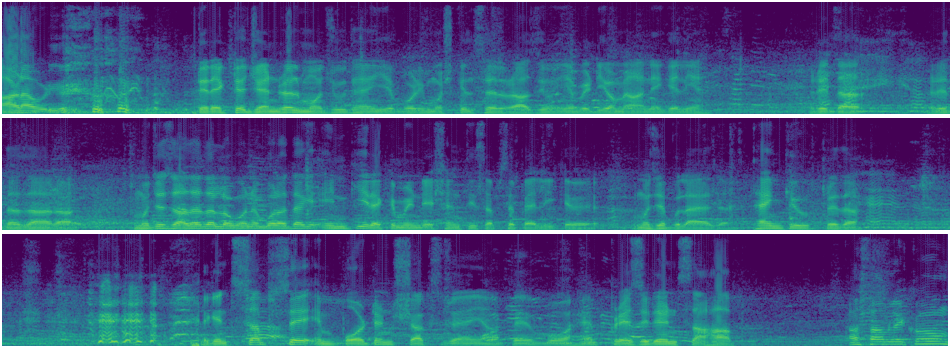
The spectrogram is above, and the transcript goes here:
आड़ा उड़ी डायरेक्टर जनरल मौजूद हैं। ये बड़ी मुश्किल से राज़ी हुई हैं वीडियो में आने के लिए। रिदा रिदा ज़ारा। मुझे ज़्यादातर लोगों ने बोला था कि इनकी रिकमेंडेशन थी सबसे पहली कि मुझे बुलाया जाए। थैंक यू रिदा। लेकिन सबसे इम्पोर्टेंट शख्स जो है यहाँ पे वो हैं प्रेसिडेंट साहब। अस्सलाम वालेकुम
